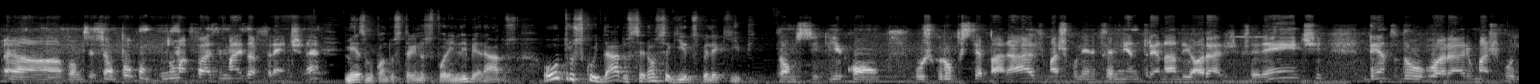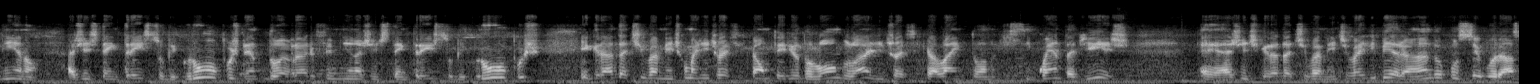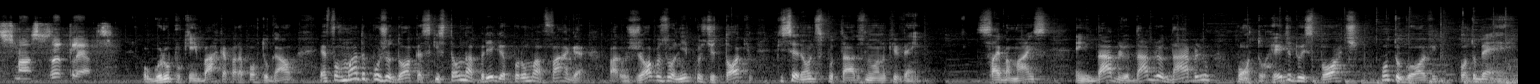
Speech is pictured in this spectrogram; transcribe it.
Uh, vamos dizer, um pouco numa fase mais à frente, né? Mesmo quando os treinos forem liberados, outros cuidados serão seguidos pela equipe. Vamos seguir com os grupos separados, masculino e feminino treinando em horários diferentes. Dentro do horário masculino, a gente tem três subgrupos. Dentro do horário feminino, a gente tem três subgrupos. E gradativamente, como a gente vai ficar um período longo lá, a gente vai ficar lá em torno de 50 dias, é, a gente gradativamente vai liberando com segurança os nossos atletas. O grupo que embarca para Portugal é formado por judocas que estão na briga por uma vaga para os Jogos Olímpicos de Tóquio que serão disputados no ano que vem. Saiba mais em www.rededoesporte.gov.br.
